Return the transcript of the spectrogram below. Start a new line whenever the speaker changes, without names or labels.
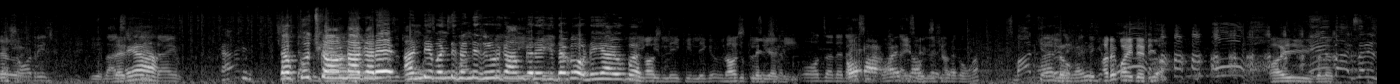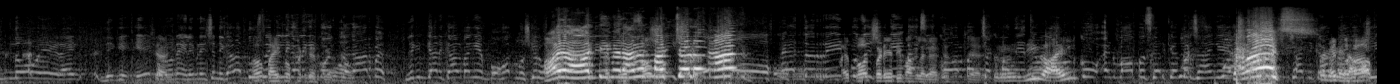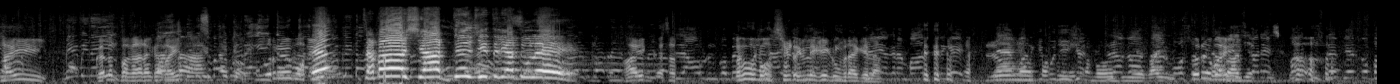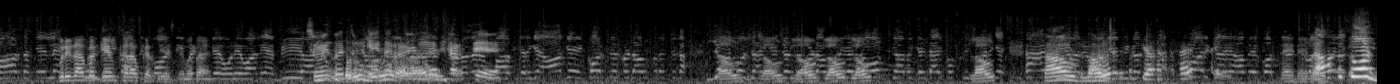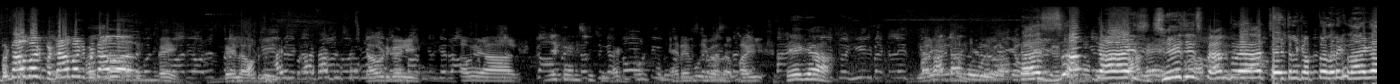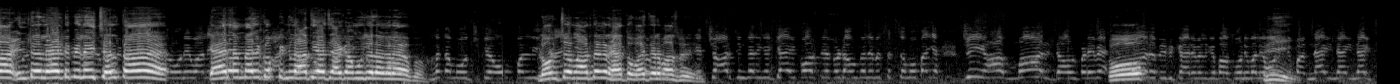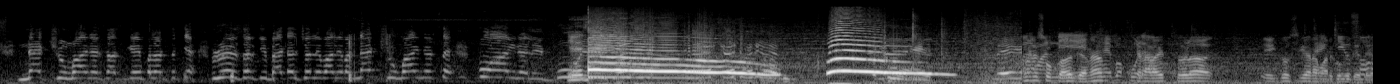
Short range ये
Let's
Yeah.
Time
जब कुछ काम ना करे अंडी बंडी संडी ज़रूर काम करेगी। देखो नहीं आए ऊपर।
बहुत ज़्यादा हैं
अरे भाई दे दिया। भाई गलत।
Max there is no way right देखिए एक उन्होंने एलिमिनेशन निकाला दूसरे की कोई कगार पे। लेकिन क्या निकाल पाएँगे? बहुत मुश्किल
भाई टीम में मत यार।
भाई
बहुत बढ़िया दिमाग लगा के
भाई।
वापस करके अंदर जाएँगे।
शाबाश!
अरे वाह भाई गलत भगा रखा भाई भाई।
शाबाश यार दिल जीत लिया तूने।
भाई कसम। मैं वो मॉन्स्टर लेके घूम रहा अकेला। अरे भाई। पूरी राम का खेल खराब कर दिया इसने पता है।
सुमित को तुम क्या कर रहे हो। शॉट पे
loud loud loud loud loud
loud loud
नहीं नहीं
लाउड फटाफट फटाफट फटाफट।
गई लाउड गई। लाउड गई अबे यार। एनएमसी वाला भाई।
गया गाइस जी जी स्पैम करो यार सेटल कब तक खिलाएगा इंटरनेट भी नहीं चलता है। कैरेमल को पिघला दिया जाएगा मुझे लग रहा है अब।
खत्म हो चुके ओपनली
लॉन्चर मारते अगर है तो भाई तेरे पास
करेंगे क्या एक और प्लेयर को डाउन करने में सक्षम हो पाएँगे? जी हाँ माल डाउन पड़े हुए
तो
और अभी भी कैरेमल के पास होने वाले। होने पर। नहीं नहीं नहीं। नेट शू माइनर से गेम पलट सकते हैं। रेजर की बैटल चलने वाली है। नेट शू माइनर से फाइनली
मैंने उसको कॉल किया ना। कहना भाई थोड़ा एक दो सीआर हमारे को भी दे दे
